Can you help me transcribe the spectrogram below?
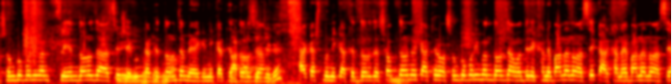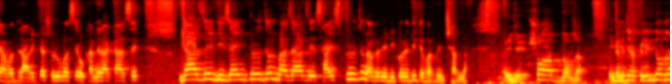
অসংখ্য পরিমাণ প্লেন দরজা আছে। সেগুন কাঠের দরজা মেহাগিনি কাঠের দরজা আকাশমণি কাঠের দরজা সব ধরনের কাঠের অসংখ্য পরিমাণ দরজা আমাদের এখানে বানানো আছে কারখানায় বানানো আছে। আমাদের আরেকটা শোরুম রুম আছে ওখানে রাখা আছে। যার যে ডিজাইন প্রয়োজন বা যার যে সাইজ প্রয়োজন আমরা রেডি করে দিতে পারব ইনশাল্লাহ এই যে সব দরজা এখানে যারা প্লেন দরজা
